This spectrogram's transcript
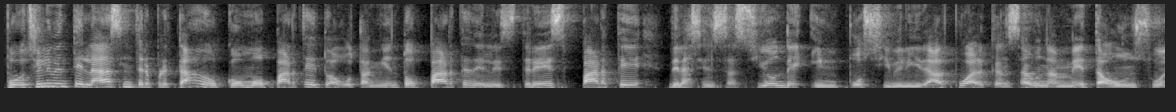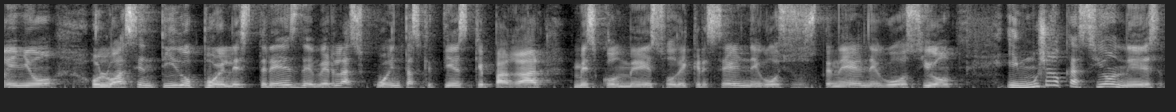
posiblemente la has interpretado como parte de tu agotamiento, parte del estrés, parte de la sensación de imposibilidad por alcanzar una meta o un sueño, o lo has sentido por el estrés de ver las cuentas que tienes que pagar mes con mes o de crecer el negocio, sostener el negocio. Y muchas ocasiones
